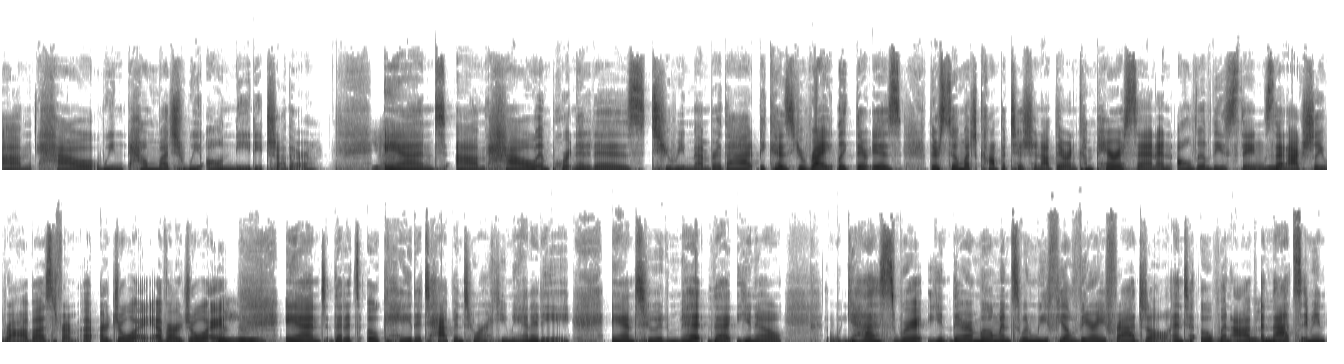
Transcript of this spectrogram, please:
um, how we, how much we all need each other yeah. and um, how important it is to remember that because you're right like there is there's so much competition out there and comparison and all of these things mm-hmm. that actually rob us from uh, our joy of our joy mm-hmm. and that it's okay to tap into our humanity and to admit that you know yes we're you, there are moments when we feel very fragile and to open up mm-hmm. and that's i mean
